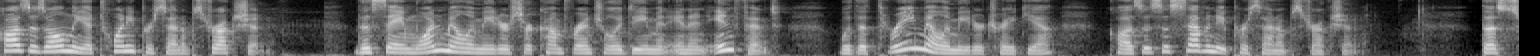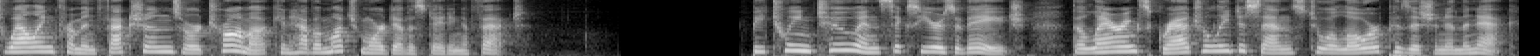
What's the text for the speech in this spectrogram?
causes only a 20% obstruction. The same 1 millimeter circumferential edema in an infant with a 3 millimeter trachea causes a 70% obstruction. Thus, swelling from infections or trauma can have a much more devastating effect. Between 2 and 6 years of age, the larynx gradually descends to a lower position in the neck.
